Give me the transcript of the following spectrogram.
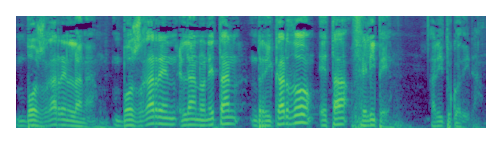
Bosgarren lana. Bosgarren lan honetan Ricardo eta Felipe arituko dira.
